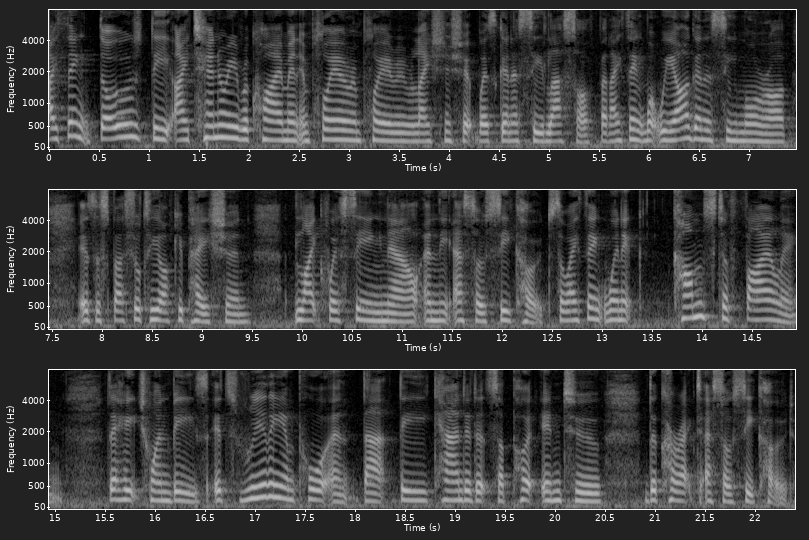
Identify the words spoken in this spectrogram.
I think those the itinerary requirement, employer-employee relationship, was going to see less of. But I think what we are going to see more of is a specialty occupation, like we're seeing now, and the SOC code. So I think when it comes to filing the H-1Bs, it's really important that the candidates are put into the correct SOC code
